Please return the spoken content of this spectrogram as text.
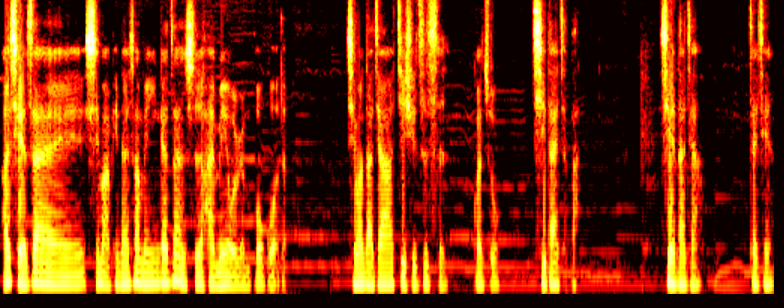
而且在喜马平台上面应该暂时还没有人播过的，希望大家继续支持关注，期待着吧，谢谢大家，再见。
